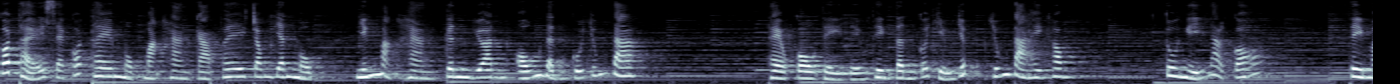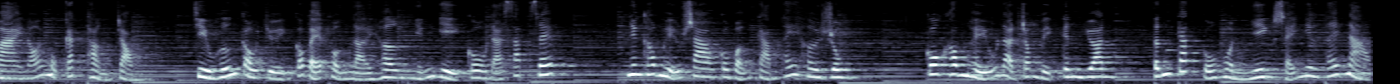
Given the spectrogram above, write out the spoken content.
Có thể sẽ có thêm một mặt hàng cà phê trong danh mục, những mặt hàng kinh doanh ổn định của chúng ta. Theo cô thì liệu thiên tinh có chịu giúp chúng ta hay không? Tôi nghĩ là có. Thì Mai nói một cách thận trọng, Chiều hướng câu chuyện có vẻ thuận lợi hơn những gì cô đã sắp xếp. Nhưng không hiểu sao cô vẫn cảm thấy hơi run. Cô không hiểu là trong việc kinh doanh, Tính cách của Huỳnh Nhiên sẽ như thế nào.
